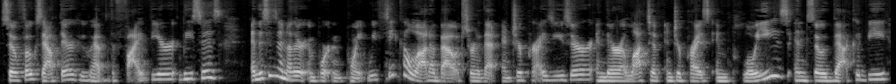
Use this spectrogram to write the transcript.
So folks out there who have the 5-year leases, and this is another important point. We think a lot about sort of that enterprise user and there are lots of enterprise employees and so that could be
